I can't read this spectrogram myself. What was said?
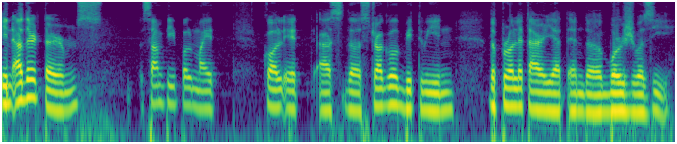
in other terms, some people might call it as the struggle between the proletariat and the bourgeoisie.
